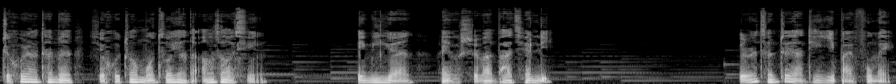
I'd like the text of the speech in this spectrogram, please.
只会让他们学会装模作样的凹造型。离名媛还有十万八千里。有人曾这样定义白富美：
